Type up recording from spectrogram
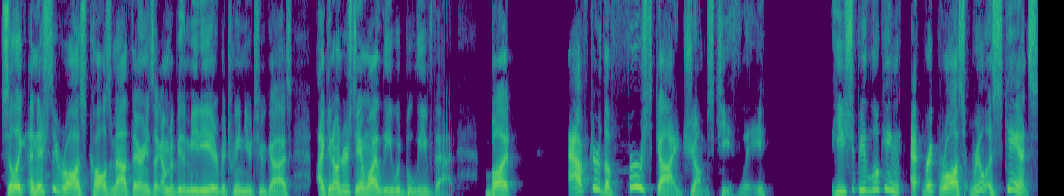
So, like, initially, Ross calls him out there and he's like, I'm going to be the mediator between you two guys. I can understand why Lee would believe that. But after the first guy jumps Keith Lee, he should be looking at Rick Ross real askance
